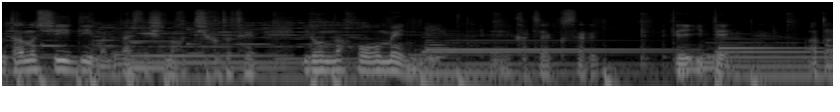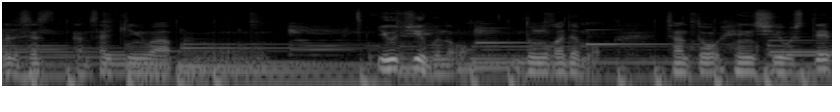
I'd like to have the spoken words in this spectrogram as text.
歌の CD まで出してしまうということで いろんな方面に、活躍されていてあとあれですね最近はあの YouTube の動画でもちゃんと編集をして、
